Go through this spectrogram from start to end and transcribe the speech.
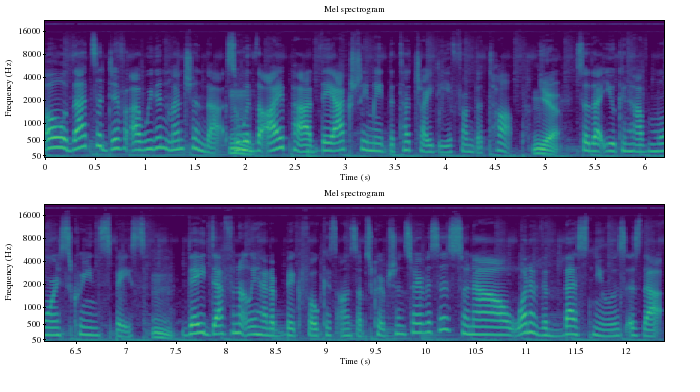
Oh, that's a different. Uh, we didn't mention that. So Mm. with the iPad, they actually made the Touch ID from the top. Yeah. so that you can have more screen space. Mm. They definitely had a big focus on subscription services. So now, one of the best news is that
